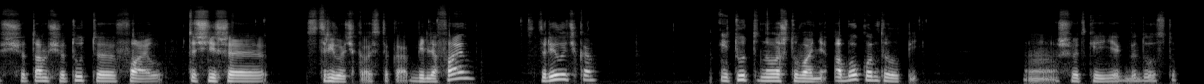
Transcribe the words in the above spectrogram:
що там, що тут е, файл. Точніше, стрілочка ось така. Біля файл, стрілочка. І тут налаштування або Ctrl-P. Е, Швидкий якби доступ.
